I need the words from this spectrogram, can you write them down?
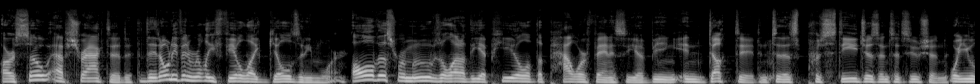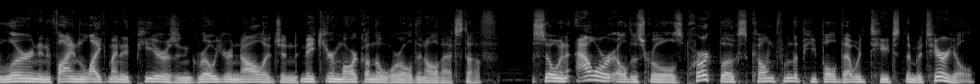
are so abstracted that they don't even really feel like guilds anymore. All this removes a lot of the appeal of the power fantasy of being inducted into this prestigious institution where you learn and find like-minded peers and grow your knowledge and make your mark on the world and all that stuff. So in our Elder Scrolls, perk books come from the people that would teach the material,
